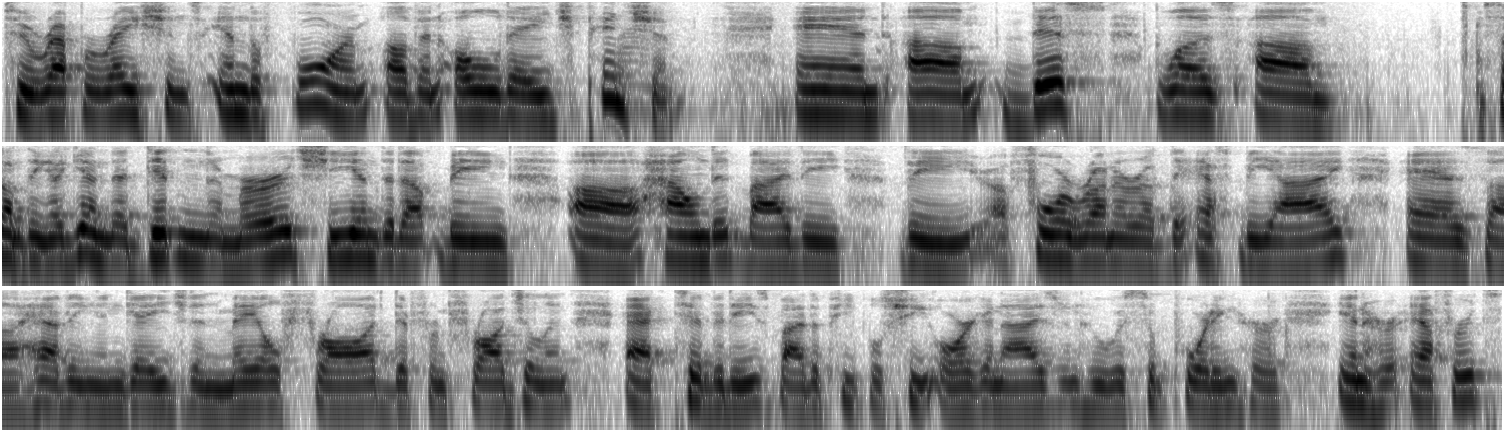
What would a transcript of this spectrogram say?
to reparations in the form of an old age pension. And um, this was. Um, something again that didn't emerge. She ended up being uh, hounded by the the uh, forerunner of the FBI as uh, having engaged in mail fraud, different fraudulent activities by the people she organized and who were supporting her in her efforts.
